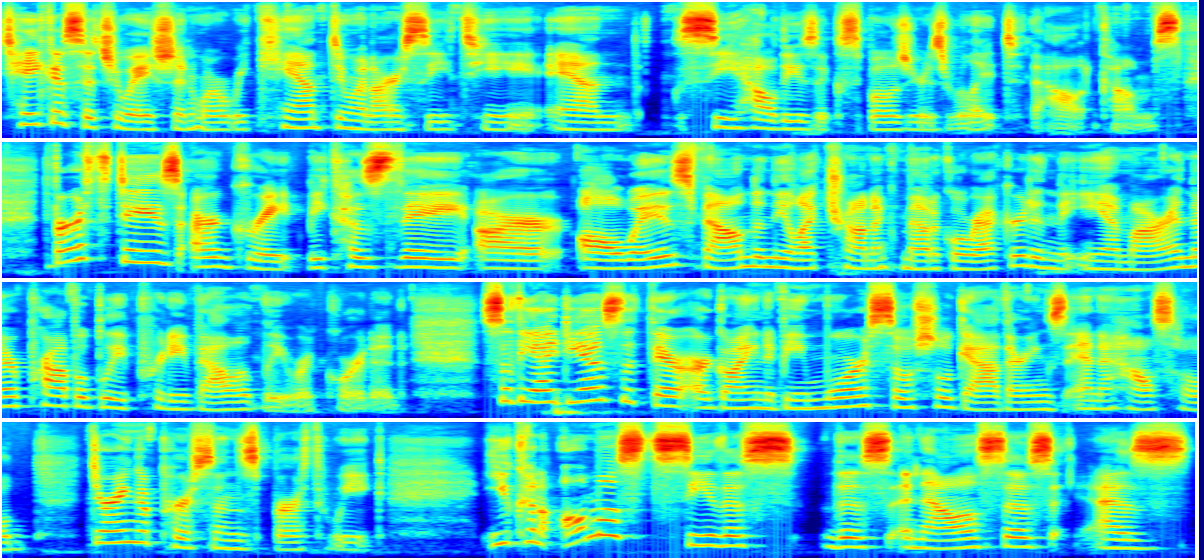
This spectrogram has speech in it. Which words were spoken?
take a situation where we can't do an RCT and see how these exposures relate to the outcomes. Birthdays are great because they are always found in the electronic medical record in the EMR and they're probably pretty validly recorded. So the idea is that there are going to be more social gatherings in a household during a person's birth week. You can almost see this this analysis as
